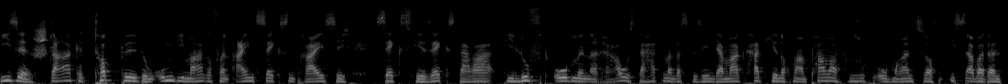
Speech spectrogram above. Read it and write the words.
diese starke Top-Bildung um die Marke von 1,36,646, da war die Luft oben raus, da hat man das gesehen. Der Markt hat hier nochmal ein paar Mal versucht, oben ranzulaufen, ist aber dann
